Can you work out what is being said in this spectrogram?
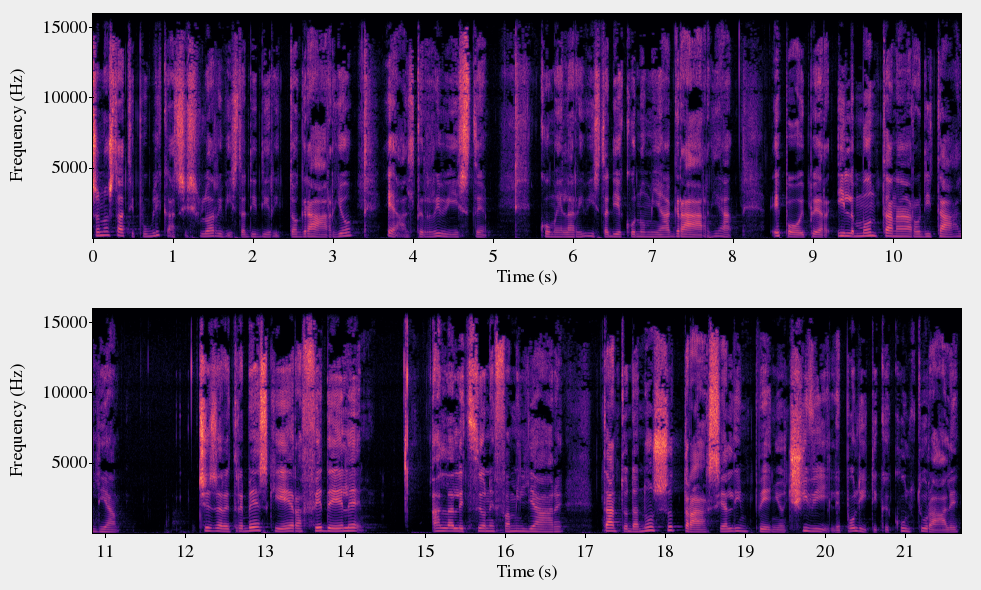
sono stati pubblicati sulla rivista di diritto agrario e altre riviste come la rivista di economia agraria e poi per Il Montanaro d'Italia. Cesare Trebeschi era fedele alla lezione familiare, tanto da non sottrarsi all'impegno civile, politico e culturale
